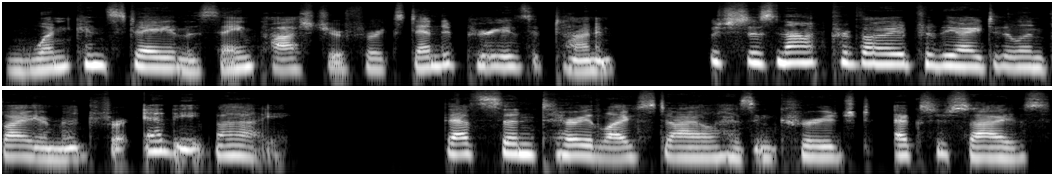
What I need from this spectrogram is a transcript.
one can stay in the same posture for extended periods of time, which does not provide for the ideal environment for any body. That sedentary lifestyle has encouraged exercise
